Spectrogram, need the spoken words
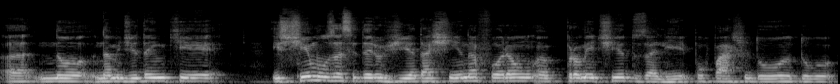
uh, no, na medida em que estímulos à siderurgia da China foram uh, prometidos ali por parte do, do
